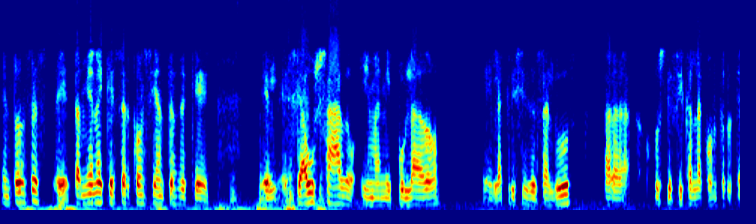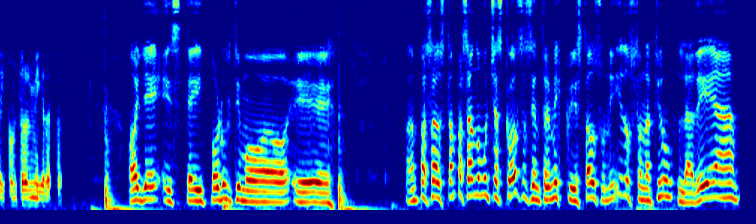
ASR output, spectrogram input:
Entonces, eh, también hay que ser conscientes de que el, se ha usado y manipulado eh, la crisis de salud para justificar la control, el control migratorio. Oye, este, y por último, han pasado, están pasando muchas cosas entre México y Estados Unidos, Tonatiu, la DEA,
